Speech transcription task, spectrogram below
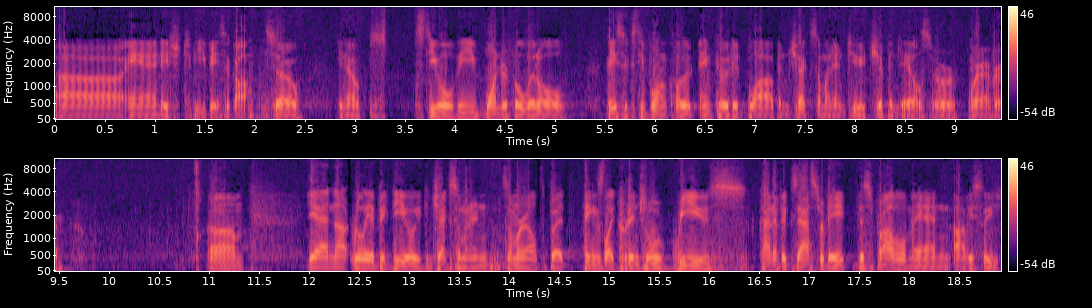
uh, and HTTP basic auth. So, you know, steal the wonderful little base64 encode, encoded blob and check someone into Chippendales or wherever. Um, yeah, not really a big deal. You can check someone in somewhere else, but things like credential reuse kind of exacerbate this problem. And obviously,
